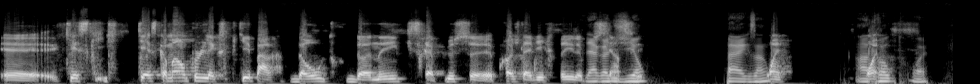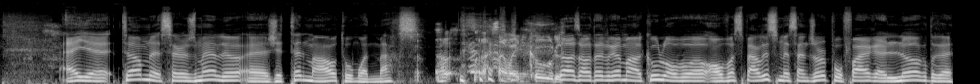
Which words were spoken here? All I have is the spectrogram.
qu'est-ce qui, qu'est-ce, comment on peut l'expliquer par d'autres données qui seraient plus proches de la vérité? là, La plus religion, scientifique? Par exemple. Ouais. Entre Ouais. autres, ouais. Hey, euh, Tom, sérieusement, là, euh, j'ai tellement hâte au mois de mars. Ah, ça va être cool. Non, ça va être vraiment cool. On va, on va se parler sur Messenger pour faire euh, l'ordre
